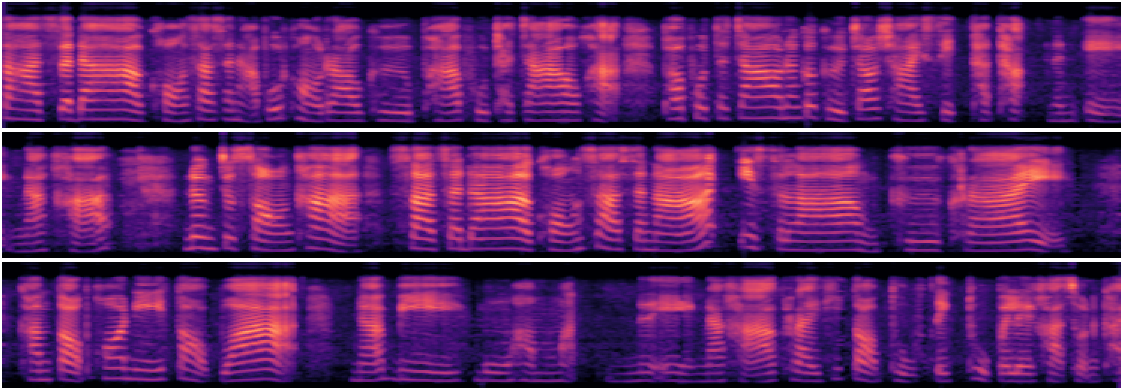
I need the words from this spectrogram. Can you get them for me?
ศาสดาของศาสนาพุทธของเราคือพระพุทธเจ้าค่ะ พระพุทธเจ้านั่นก็คือเจ้าชายสิทธัตถะนั่นเองนะคะ 1.2 ค่ะ ศาสดาของศาสนาอิสลามคือใครคำตอบข้อนี้ตอบว่านบีมูฮัมหมัดนั่นเองนะคะ ใครที่ตอบถูกติ๊กถูกไปเลยค่ะ ส่วนใคร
